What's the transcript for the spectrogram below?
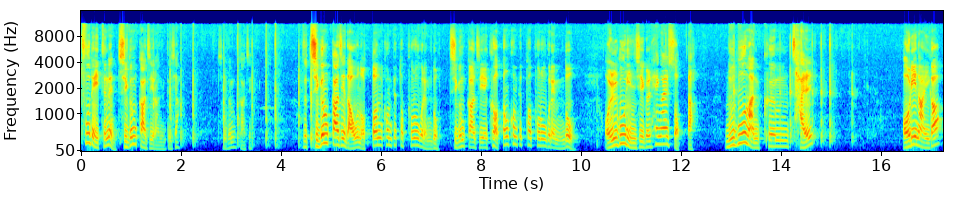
to date는 지금까지라는 뜻이야. 지금까지. 그래서 지금까지 나온 어떤 컴퓨터 프로그램도 지금까지의 그 어떤 컴퓨터 프로그램도 얼굴 인식을 행할 수 없다. 누구만큼 잘 어린아이가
